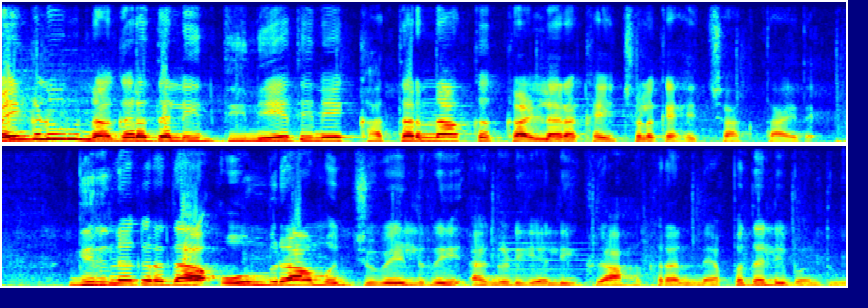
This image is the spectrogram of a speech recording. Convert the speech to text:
ಬೆಂಗಳೂರು ನಗರದಲ್ಲಿ ದಿನೇ ದಿನೇ ಖತರ್ನಾಕ್ ಕಳ್ಳರ ಕೈಚಳಕ ಹೆಚ್ಚಾಗ್ತಾ ಇದೆ. ಗಿರಿನಗರದ ಓಂರಾಮ್ ಜ್ಯುವೆಲರಿ ಅಂಗಡಿಯಲ್ಲಿ ಗ್ರಾಹಕರ ನೆಪದಲ್ಲಿ ಬಂದು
